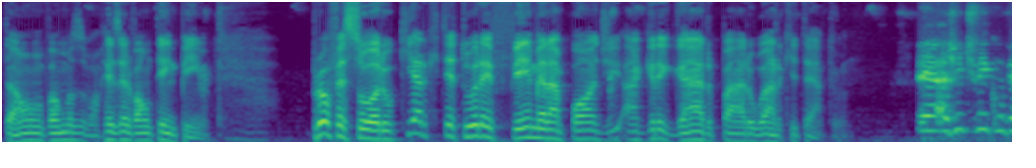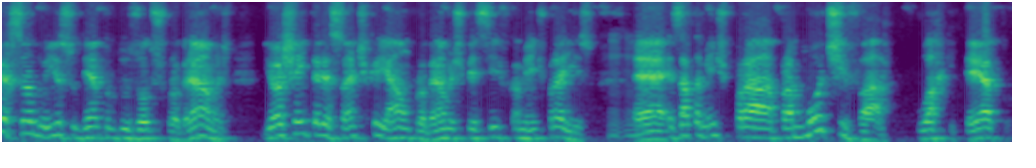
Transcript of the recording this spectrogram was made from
Então vamos reservar um tempinho. Professor, o que a arquitetura efêmera pode agregar para o arquiteto? É, a gente vem conversando isso dentro dos outros programas e eu achei interessante criar um programa especificamente para isso. Uhum. É, exatamente para motivar o arquiteto,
